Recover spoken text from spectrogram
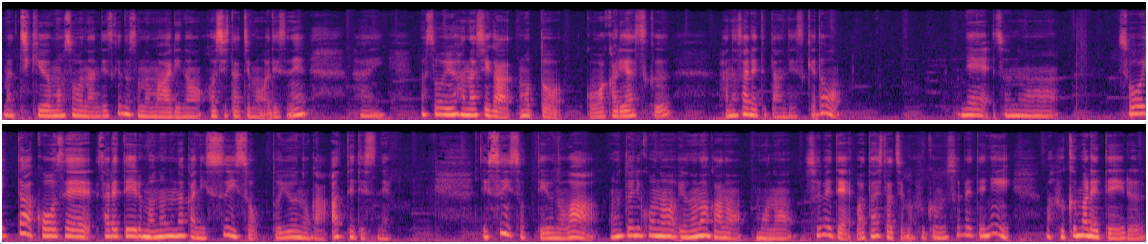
まあ、地球もそうなんですけどその周りの星たちもですね、はい。まあ、そういう話がもっとこう分かりやすく話されてたんですけどでそのそういった構成されているものの中に水素というのがあってですねで水素っていうのは本当にこの世の中のもの全て私たちも含む全てに含まれている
